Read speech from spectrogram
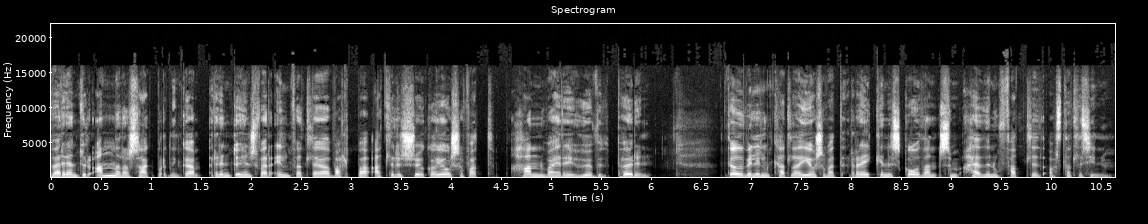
Verjandur annara sagbortninga reyndu hins var einfallega að varpa allir sög á Jósafat. Hann væri höfuð pörinn. Þjóðvilin kallaði Jósafat reikenniskóðan sem hefði nú fallið á stalli sínum.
